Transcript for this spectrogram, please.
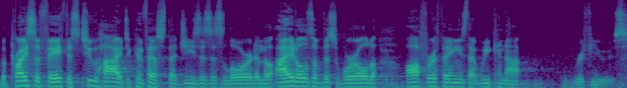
the price of faith is too high to confess that Jesus is Lord, and the idols of this world offer things that we cannot refuse.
